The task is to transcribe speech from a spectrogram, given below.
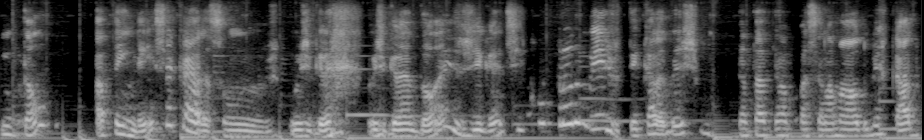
Então, a tendência, cara, são os, os, os grandões, os gigantes comprando mesmo. Tem cada vez tentar ter uma parcela maior do mercado.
